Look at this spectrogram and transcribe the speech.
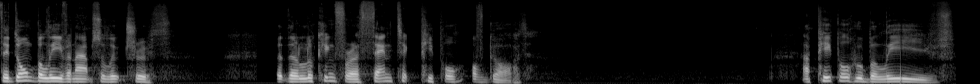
They don't believe in absolute truth but they're looking for authentic people of God. A people who believe,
